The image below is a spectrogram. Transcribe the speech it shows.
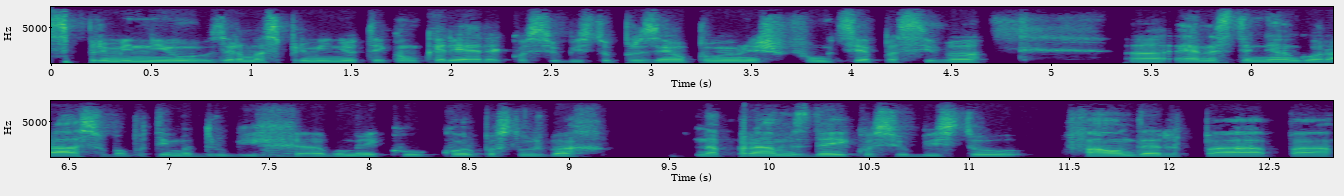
spremenil, oziroma spremenil tekom karijere, ko si v bistvu prevzel pomembnejše funkcije, pa si v uh, ene stene Angorasu, pa potem v drugih, uh, bom rekel, korpo službah, napram zdaj, ko si v bistvu founder, pa, pa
